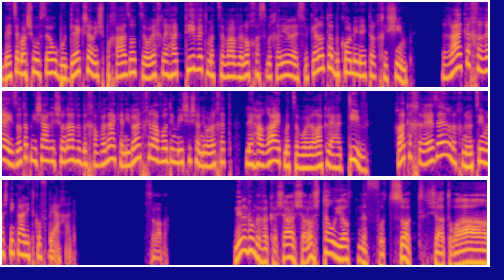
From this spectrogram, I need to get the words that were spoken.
בעצם מה שהוא עושה, הוא בודק שהמשפחה הזאת, זה הולך להטיב את מצבה ולא חס וחלילה לסכן אותה בכל מיני תרחישים. רק אחרי, זאת הפגישה הראשונה ובכוונה, כי אני לא אתחיל לעבוד עם מישהו שאני הולכת להרע את מצבו, אלא רק להטיב. רק אחרי זה אנחנו יוצאים, מה שנקרא, לתקוף ביחד. סבבה. תני לנו בבקשה שלוש טעויות נפוצות שאת רואה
